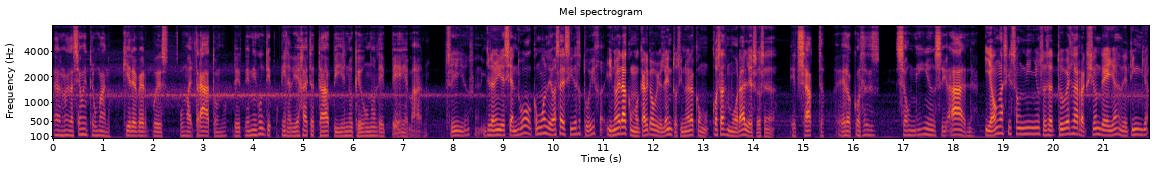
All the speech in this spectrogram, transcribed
la relación entre humanos. Quiere ver, pues, un maltrato, ¿no? De, de ningún tipo. Y la vieja esta estaba pidiendo que uno le pegue, mano. Sí, o sea, yo también decía, no, ¿cómo le vas a decir eso a tu hija? Y no era como que algo violento, sino era como cosas morales, o sea. Exacto. Eran cosas, son niños y, ah, Y aún así son niños, o sea, tú ves la reacción de ella, de Tinja,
